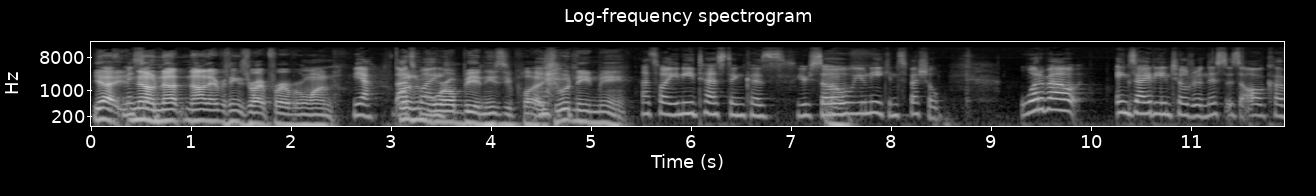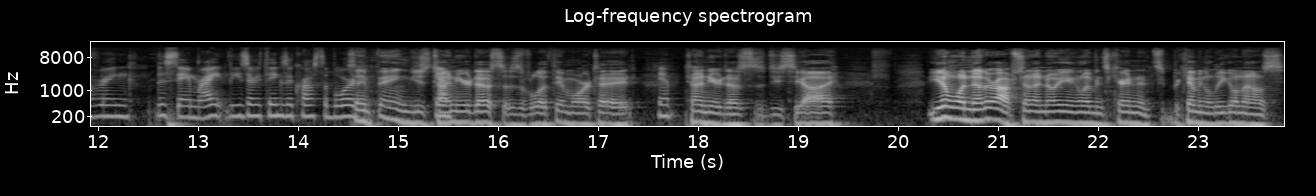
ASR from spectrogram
Yeah, missing. no, not not everything's right for everyone. Yeah, that's why Wouldn't why. the world be an easy place? You wouldn't need me. That's why you need testing because you're so unique and special. What about anxiety in children? This is all covering the same, right? These are things across the board. Same thing. Use tinier doses of lithium orotate. Yep. Tinier doses of DCI. You know, one another option I know Young Living's carrying it's becoming illegal now is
